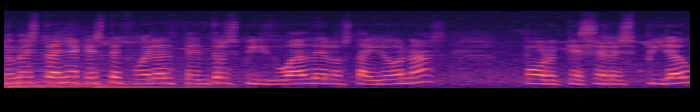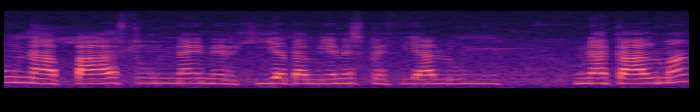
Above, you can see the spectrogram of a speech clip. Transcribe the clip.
No me extraña que este fuera el centro espiritual de los Taironas, porque se respira una paz, una energía también especial, un- una calma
